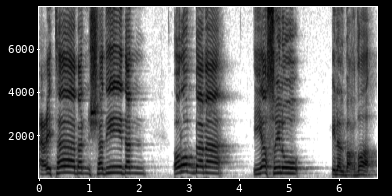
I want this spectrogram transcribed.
عتابا شديدا ربما يصل إلى البغضاء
